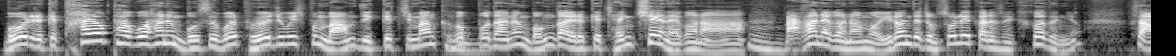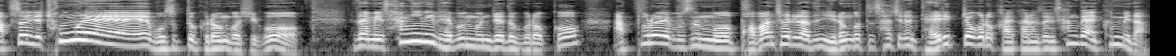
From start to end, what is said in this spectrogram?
뭘 이렇게 타협하고 하는 모습을 보여주고 싶은 마음도 있겠지만 그것보다는 뭔가 이렇게 쟁취해내거나 음. 막아내거나 뭐 이런 데 좀 쏠릴 가능성이 크거든요. 그래서 앞서 이제 청문회의 모습도 그런 것이고 그다음에 상임위 배분 문제도 그렇고 앞으로의 무슨 뭐 법안 처리라든지 이런 것도 사실은 대립적으로 갈 가능성이 상당히 큽니다.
